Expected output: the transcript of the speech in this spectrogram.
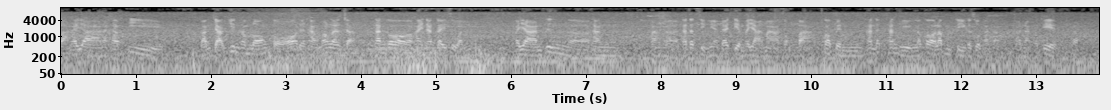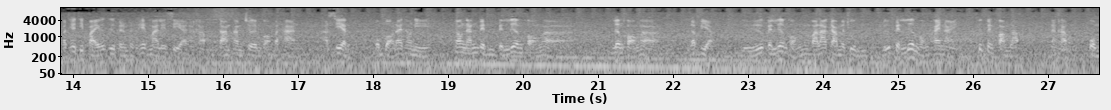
ศาลอาญานะครับ ที่หลังจากยื่นคำร้องขอเดินทางร้องราชจักรท่านก็ให้นักไต่สวนพยาน ซึ่งเอ่อทางทางท่านทักษิณเนี่ยได้เตรียมพยานมาสองปากก็เป็นท่านท่านเอง แล้วก็รัฐมนตรีกระทรวงการต่างการต่างประเทศ ประเทศที่ไปก็คือเป็นประเทศมาเลเซียนะครับ ตามคำเชิญของประธานอาเซียน ผมบอกได้เท่านี้ นอกนั้นเป็นเป็นเรื่องของเรื่องของระเบียบ หรือเป็นเรื่องของวาระการประชุม หรือเป็นเรื่องของภายใน ซึ่งเป็นความลับนะครับ ผม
